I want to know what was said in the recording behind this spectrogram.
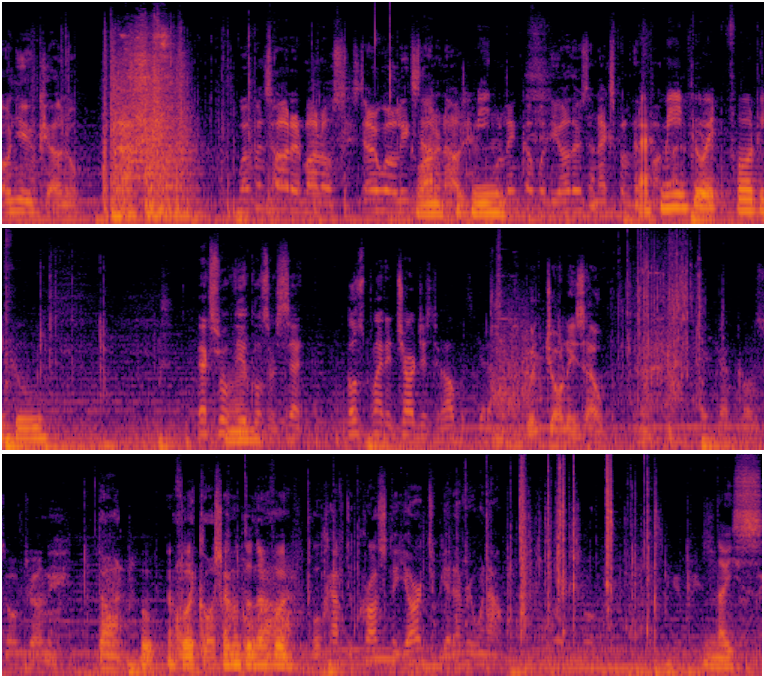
On you, Colonel. Weapons hot, hermanos. Stairwell leads Come down on, and out. let me. We'll link up with the others and exfil the Let fuck me do it for you. Exfil vehicles um. are set. Ghost planted charges to help us get out. With Johnny's help. I can't call so Johnny. Don't. Oh, en Only voor. Ghost Hij can komt er pull dan that We'll have to cross the yard to get everyone out. Nice.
